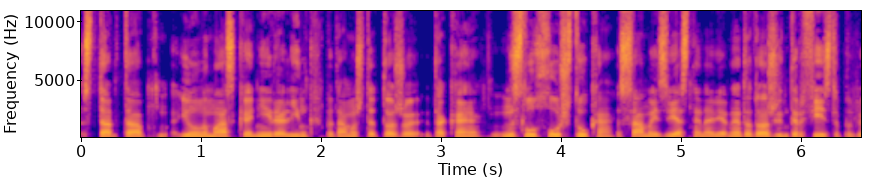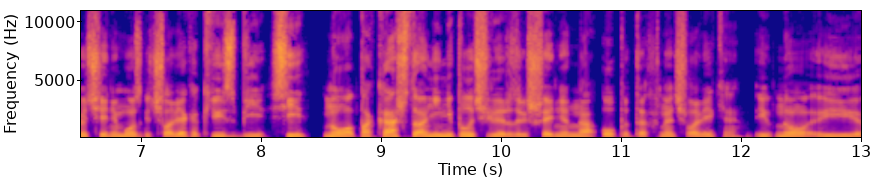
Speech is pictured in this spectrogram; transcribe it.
стартап Илона Маска Neuralink, потому что тоже такая на слуху штука, самая известная, наверное. Это тоже интерфейс для подключения мозга человека к USB-C, но пока что они не получили разрешения на опытах на человеке, и, но и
